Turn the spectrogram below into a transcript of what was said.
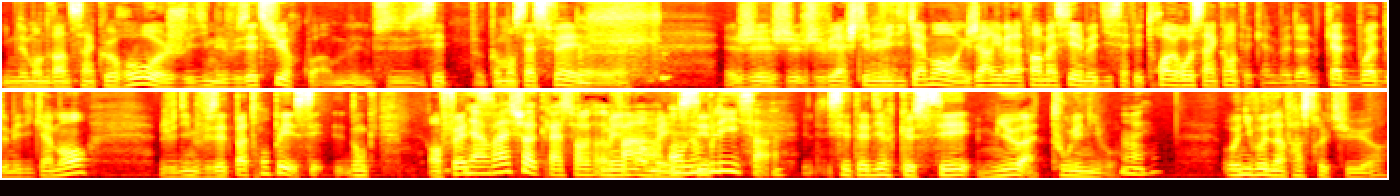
il me demande 25 euros, euh, je lui dis mais vous êtes sûr quoi C'est comment ça se fait euh, je, je- je vais acheter mes médicaments et j'arrive à la pharmacie, elle me dit ça fait 3,50 euros et qu'elle me donne quatre boîtes de médicaments. Je lui dis mais vous n'êtes pas trompé. Donc en fait, Il y a un vrai choc là. Sur le... Mais enfin, non, mais on oublie ça. c'est-à-dire que c'est mieux à tous les niveaux. Ouais. Au niveau de l'infrastructure,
